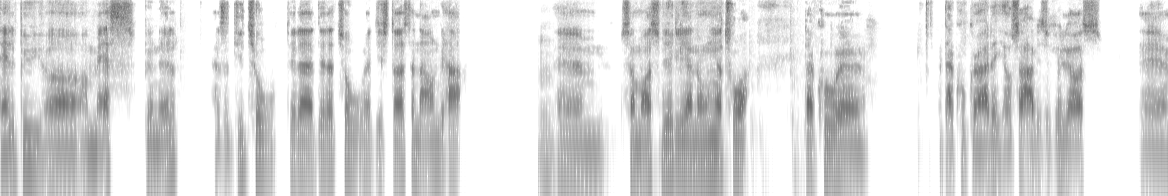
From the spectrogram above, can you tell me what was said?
Dalby og, og Mads Bjørnel, altså de to, det er der, det er der to af de største navne, vi har Mm. øhm, som også virkelig er nogen, jeg tror, der kunne, øh, der kunne gøre det. Og så har vi selvfølgelig også øh,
